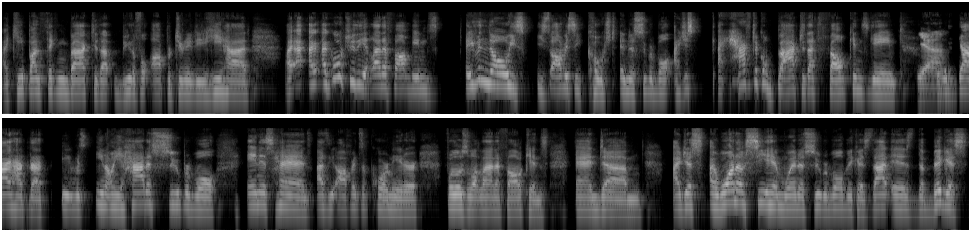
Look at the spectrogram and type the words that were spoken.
I keep on thinking back to that beautiful opportunity he had. I, I, I go to the Atlanta Falcons even though he's he's obviously coached in the Super Bowl, I just I have to go back to that Falcons game. Yeah, the guy had that. He was you know he had a Super Bowl in his hands as the offensive coordinator for those Atlanta Falcons, and um, I just I want to see him win a Super Bowl because that is the biggest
